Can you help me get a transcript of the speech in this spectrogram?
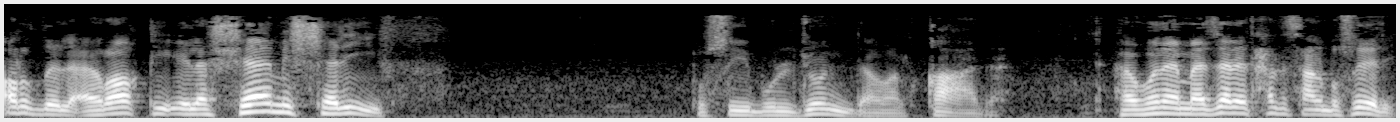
أرض العراق إلى الشام الشريف. تصيب الجند والقاعدة ها هنا ما زال يتحدث عن البصيري.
